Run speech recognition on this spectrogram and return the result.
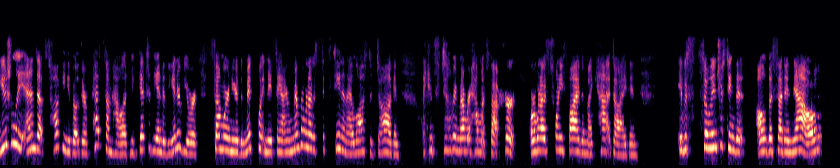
usually end up talking about their pet somehow. Like we get to the end of the interview or somewhere near the midpoint and they'd say, I remember when I was 16 and I lost a dog and I can still remember how much that hurt. Or when I was 25 and my cat died. And it was so interesting that all of a sudden now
